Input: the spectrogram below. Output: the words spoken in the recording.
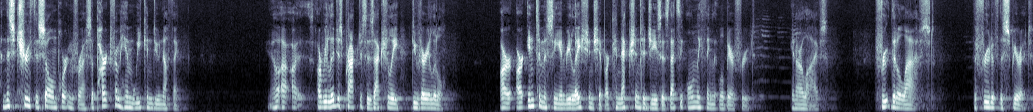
And this truth is so important for us. Apart from Him, we can do nothing. You know, our, our, religious practices actually do very little. Our, our intimacy and relationship, our connection to Jesus, that's the only thing that will bear fruit in our lives. Fruit that'll last, the fruit of the Spirit.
